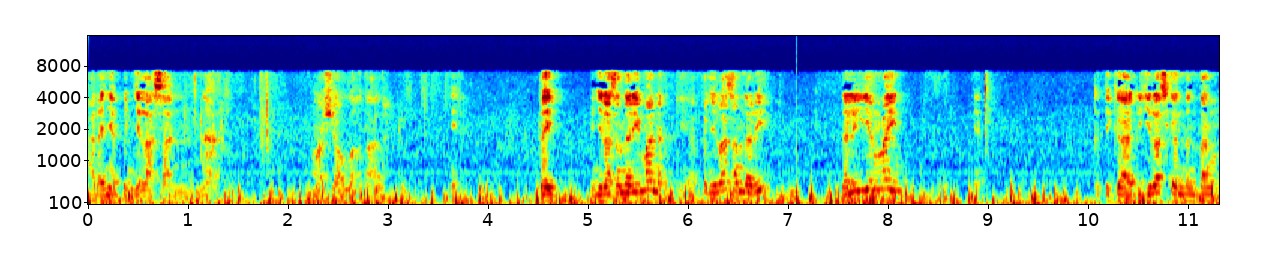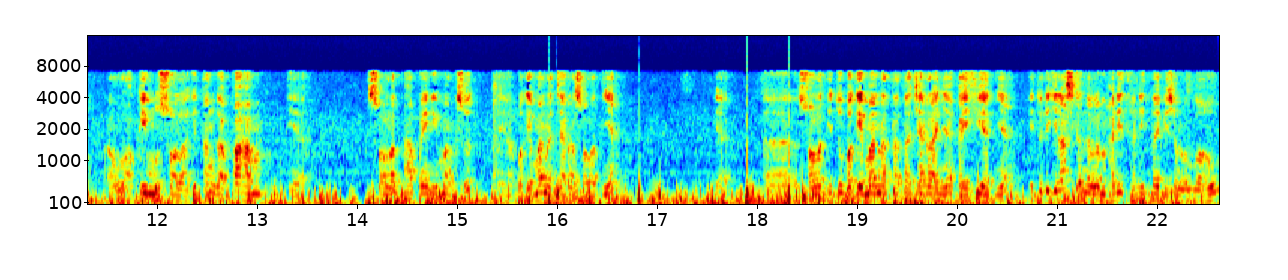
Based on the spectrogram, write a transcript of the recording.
adanya penjelasan. Nah masya Allah taala. Baik, penjelasan dari mana? Ya, penjelasan dari dalil yang lain. Ketika dijelaskan tentang waqimus sholat, kita nggak paham ya sholat apa yang dimaksud, ya, bagaimana cara sholatnya, ya, uh, sholat itu bagaimana tata caranya, kaifiatnya, itu dijelaskan dalam hadis-hadis Nabi Shallallahu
